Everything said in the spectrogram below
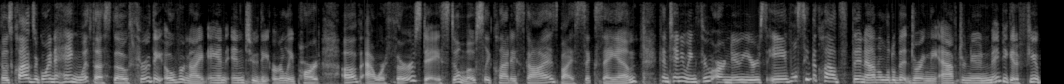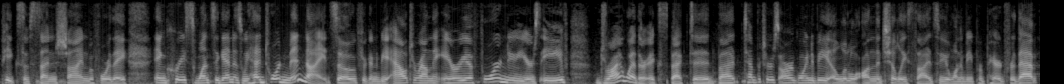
Those clouds are going to hang with us, though, through the overnight and into the early part of our Thursday. Still mostly cloudy skies by 6 a.m. Continuing through our New Year's Eve, we'll see the clouds thin out a little bit during the afternoon, maybe get a few peeks of sunshine before they increase once again as we head toward midnight. So if you're going to be out around the area for New Year's Eve, dry weather expected, but temperatures are going to be a little on the chilly side, so you'll want to be prepared for that.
